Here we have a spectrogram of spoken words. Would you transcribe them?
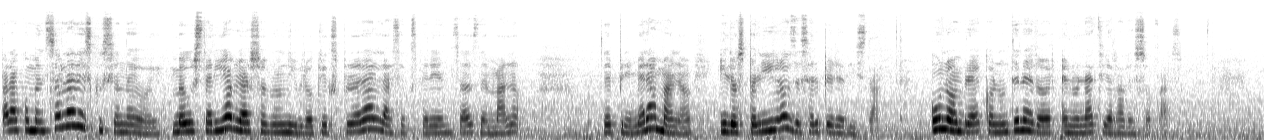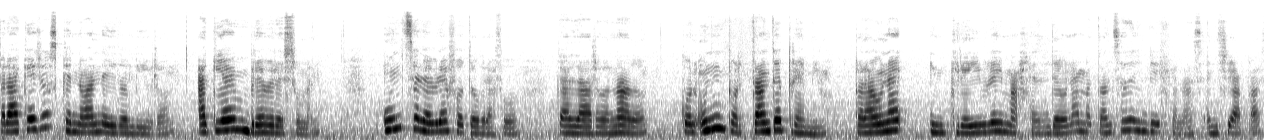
Para comenzar la discusión de hoy, me gustaría hablar sobre un libro que explora las experiencias de, mano, de primera mano y los peligros de ser periodista. Un hombre con un tenedor en una tierra de sopas. Para aquellos que no han leído el libro, aquí hay un breve resumen. Un célebre fotógrafo galardonado con un importante premio para una increíble imagen de una matanza de indígenas en Chiapas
